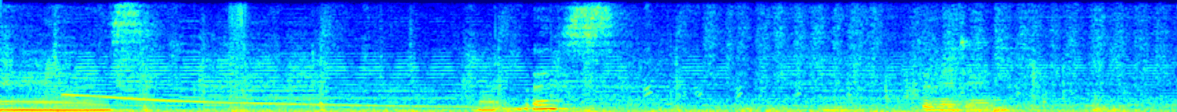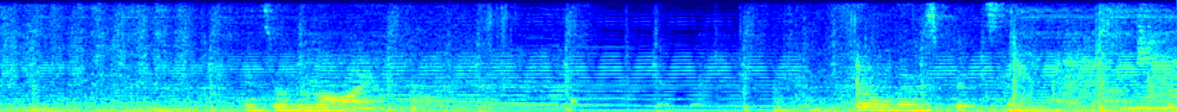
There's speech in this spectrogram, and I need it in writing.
is like this. Fill it in. There's a line. Fill those bits in like that.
